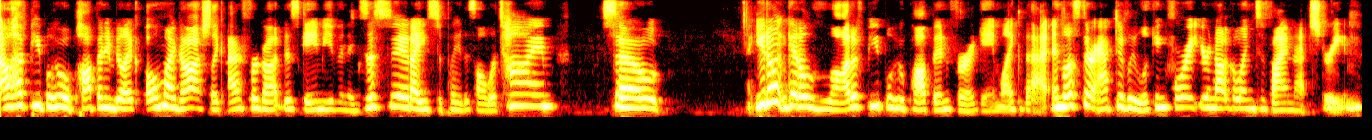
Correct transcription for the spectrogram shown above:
i'll have people who will pop in and be like oh my gosh like i forgot this game even existed. I used to play this all the time. So you don't get a lot of people who pop in for a game like that. Unless they're actively looking for it you're not going to find that stream.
